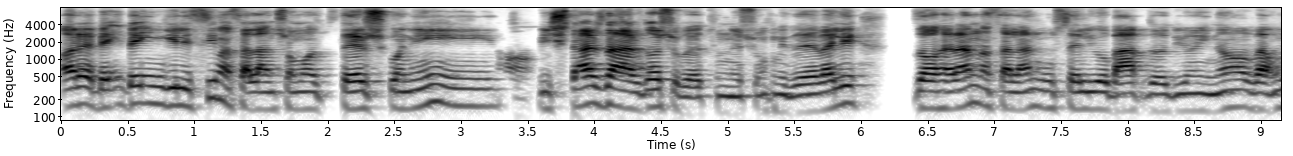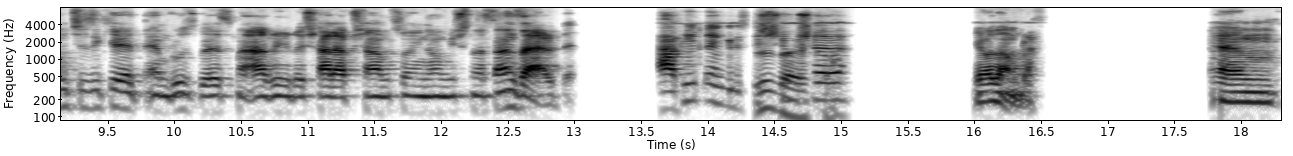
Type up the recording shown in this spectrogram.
آره به, به انگلیسی مثلا شما سرچ کنید. بیشتر زرداشو بهتون نشون میده. ولی ظاهرا مثلا موسلی و بغدادی و اینا و اون چیزی که امروز به اسم عقیق شرف شمس و اینا می‌شناسن زرده. عقیق انگلیسی میشه؟ یادم رفت. ام،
